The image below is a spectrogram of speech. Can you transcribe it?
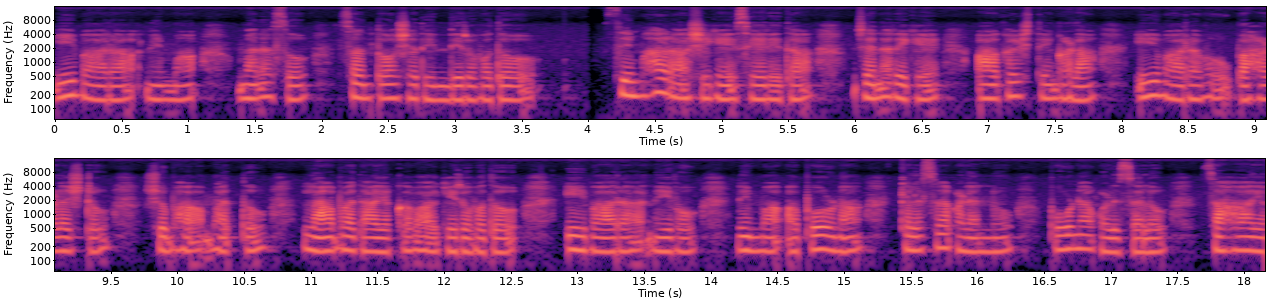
ಈ ವಾರ ನಿಮ್ಮ ಮನಸ್ಸು ಸಂತೋಷದಿಂದಿರುವುದು. ಸಿಂಹ ರಾಶಿಗೆ ಸೇರಿದ ಜನರಿಗೆ ಆಗಸ್ಟ್ ತಿಂಗಳ ಈ ವಾರವು ಬಹಳಷ್ಟು ಶುಭ ಮತ್ತು ಲಾಭದಾಯಕವಾಗಿರುವುದು. ಈ ವಾರ ನೀವು ನಿಮ್ಮ ಅಪೂರ್ಣ ಕೆಲಸಗಳನ್ನು ಪೂರ್ಣಗೊಳಿಸಲು ಸಹಾಯ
